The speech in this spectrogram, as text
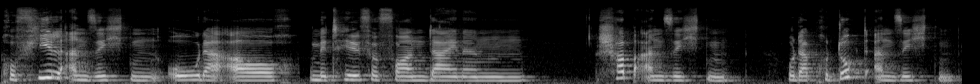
Profilansichten oder auch mit Hilfe von deinen Shop-Ansichten oder Produktansichten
